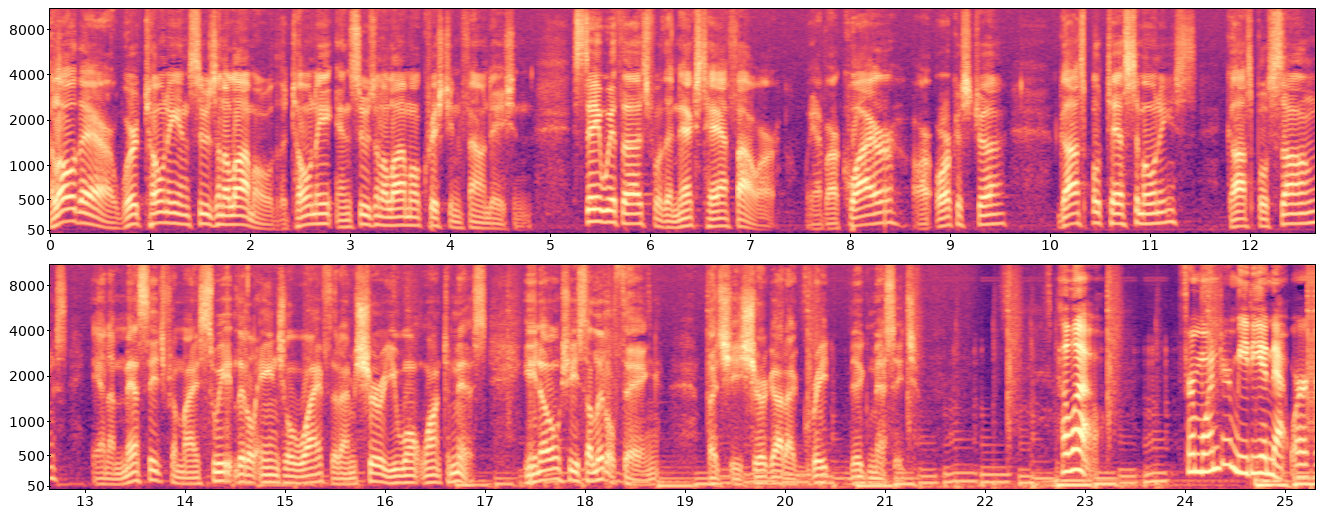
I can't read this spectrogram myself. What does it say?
Hello there. We're Tony and Susan Alamo, the Tony and Susan Alamo Christian Foundation. Stay with us for the next half hour. We have our choir, our orchestra, gospel testimonies, gospel songs, and a message from my sweet little angel wife that I'm sure you won't want to miss. You know, she's a little thing, but she's sure got a great big message. Hello. From Wonder Media Network,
